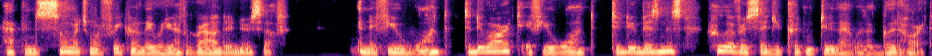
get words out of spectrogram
happens so much more frequently when you have a ground in yourself? And if you want to do art if you want to do business whoever said you couldn't do that with a good heart?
